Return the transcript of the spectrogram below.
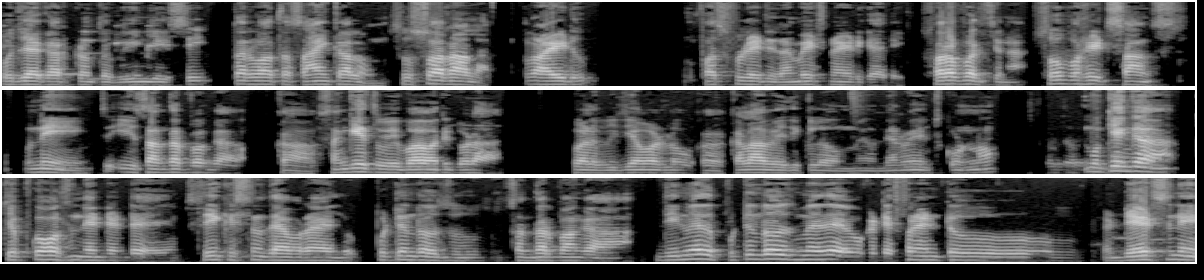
పూజా కార్యక్రమంతో బిగిన్ చేసి తర్వాత సాయంకాలం సుస్వరాల రాయుడు ఫస్ట్ లేడీ రమేష్ నాయుడు గారి స్వరపరిచిన సూపర్ హిట్ సాంగ్స్ని ఈ సందర్భంగా ఒక సంగీత విభావాన్ని కూడా ఇవాళ విజయవాడలో ఒక కళావేదికలో మేము నిర్వహించుకుంటున్నాం. ముఖ్యంగా చెప్పుకోవాల్సింది ఏంటంటే శ్రీకృష్ణదేవరాయలు పుట్టినరోజు సందర్భంగా దీని మీద పుట్టినరోజు మీదే ఒక డిఫరెంట్ డేట్స్ని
